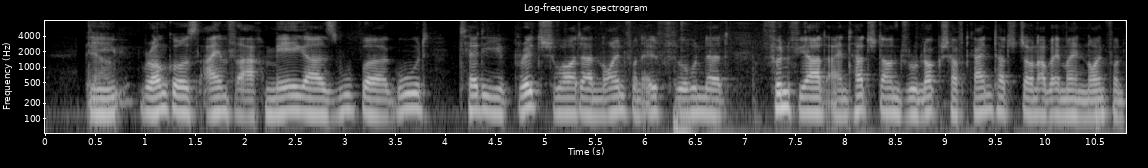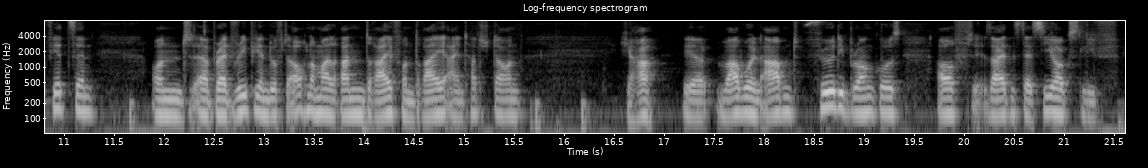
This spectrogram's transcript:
Die Ja. Broncos einfach mega super gut. Teddy Bridgewater 9 von 11 für 105 Yard, ein Touchdown. Drew Lock schafft keinen Touchdown, aber immerhin 9 von 14. Und äh, Brad Ripien durfte auch nochmal ran, 3 von 3, ein Touchdown. Ja, war wohl ein Abend für die Broncos. Auf seitens der Seahawks lief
